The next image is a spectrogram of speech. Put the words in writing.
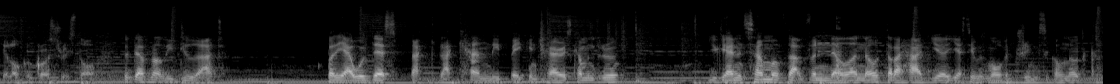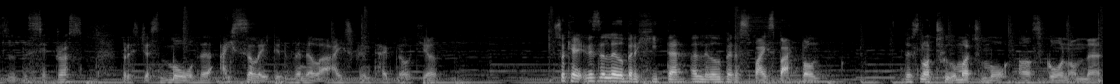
your local grocery store. So definitely do that but yeah, with this, that, that candied bacon cherries coming through, you're getting some of that vanilla note that I had here. Yes, it was more of a dreamsicle note because of the citrus, but it's just more of the isolated vanilla ice cream type note here. It's okay, there's a little bit of heat there, a little bit of spice backbone. There's not too much more else going on there.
